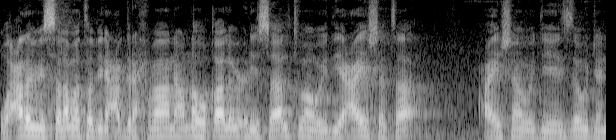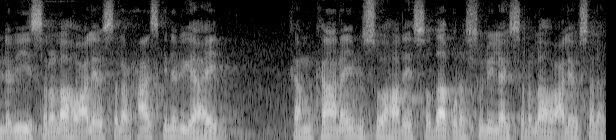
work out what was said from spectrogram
Wacan abi salamata bn cabdiraxmaan anahu qaala wuxu uhi saaltu waan weydiiyey cayishata cayishaan weydiiyey zawja nabiyi sala allahu alayh wasalam xaaskii nabiga ahayd kam kaana imsuu ahaaday sadaaqu rasuuli illaahi sala allahu alayh wasalam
